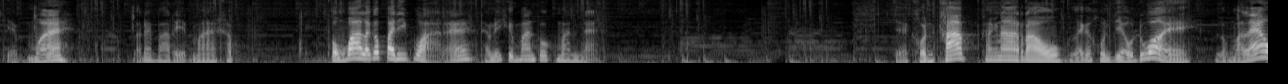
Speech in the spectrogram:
เก็บมา เราได้บาเรตมาครับ ผมว่าเราก็ไปดีกว่านะ แถวนี้คือบ้านพวกมันน่ะเจอคนครับข้างหน้าเราแล้วก็คนเดียวด้วย ลงมาแล้ว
